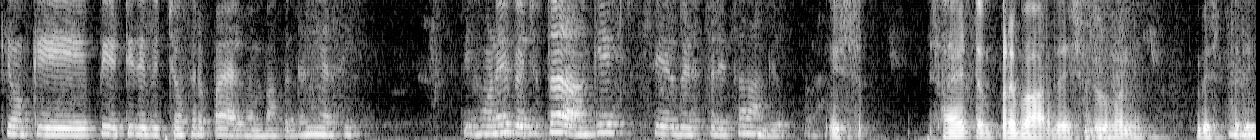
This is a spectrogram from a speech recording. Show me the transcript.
ਕਿਉਂਕਿ ਪੇਟੀ ਦੇ ਵਿੱਚੋਂ ਫਿਰ ਆਪਾਂ ਐਲਬਮਾਂ ਕੱਢਣੀਆਂ ਸੀ। ਤੇ ਹੁਣ ਇਹ ਵਿੱਚ ਧਰਾਂਗੇ, ਫਿਰ ਬਿਸਤਰੇ ਧਰਾਂਗੇ ਉੱਪਰ। ਇਸ ਸਾਰੇ ਟ- ਪਰਿਵਾਰ ਦੇ ਸ਼ੁਰੂ ਹੋਣੇ, ਬਿਸਤਰੇ।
